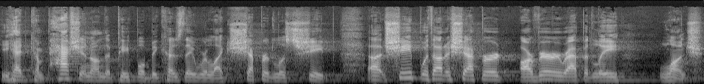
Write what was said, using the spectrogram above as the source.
He had compassion on the people because they were like shepherdless sheep. Uh, sheep without a shepherd are very rapidly lunch,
